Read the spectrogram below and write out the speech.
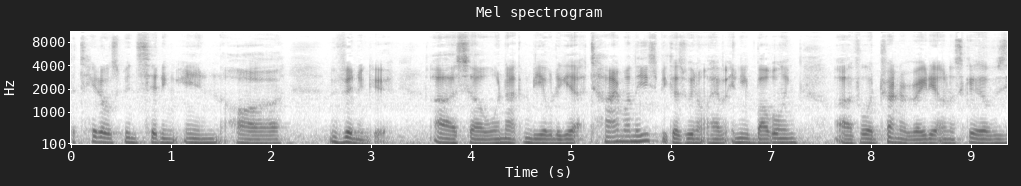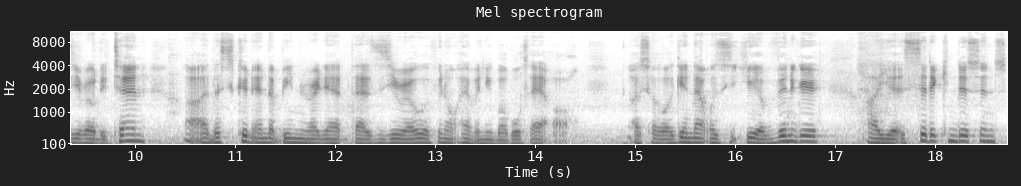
potato's been sitting in our vinegar. Uh, so we're not going to be able to get a time on these because we don't have any bubbling. Uh, if we're trying to rate it on a scale of 0 to 10, uh, this could end up being right at that 0 if we don't have any bubbles at all. Uh, so again, that was your vinegar uh, your acidic conditions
